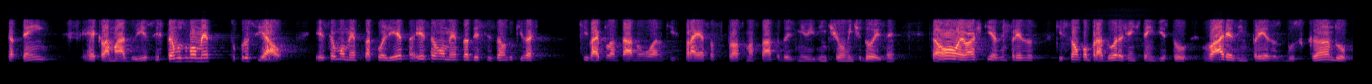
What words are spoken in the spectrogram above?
já tem reclamado isso. Estamos num momento crucial esse é o momento da colheita, esse é o momento da decisão do que vai, que vai plantar no ano que para essa próxima safra 2021-22, né? Então, eu acho que as empresas que são compradoras, a gente tem visto várias empresas buscando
